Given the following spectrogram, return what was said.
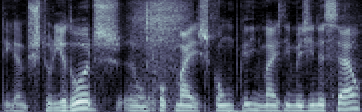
digamos, historiadores, um pouco mais, com um bocadinho mais de imaginação,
